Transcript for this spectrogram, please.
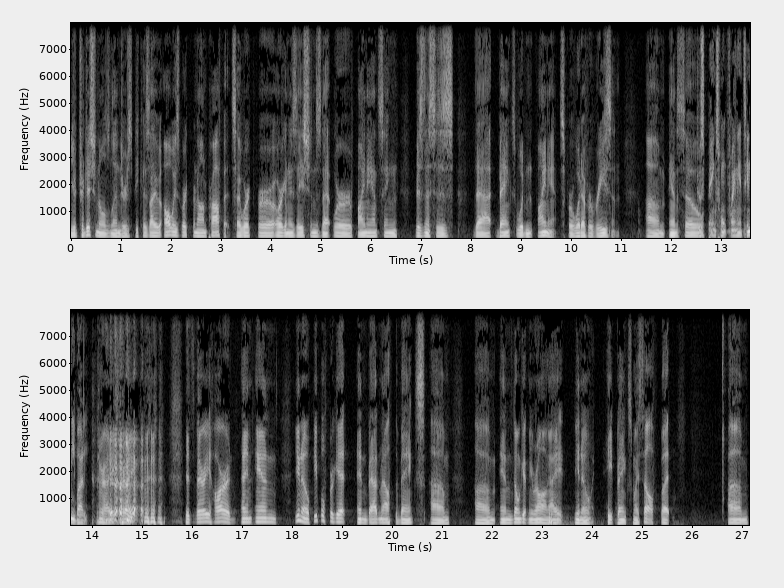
your traditional lenders because I always worked for nonprofits. I worked for organizations that were financing businesses that banks wouldn't finance for whatever reason. Um, and so Because banks won't finance anybody. right right it's very hard and and you know people forget and badmouth the banks um um and don't get me wrong i you know hate banks myself but um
